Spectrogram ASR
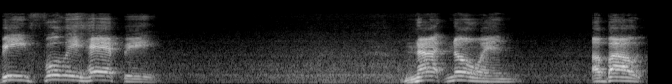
be fully happy not knowing about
